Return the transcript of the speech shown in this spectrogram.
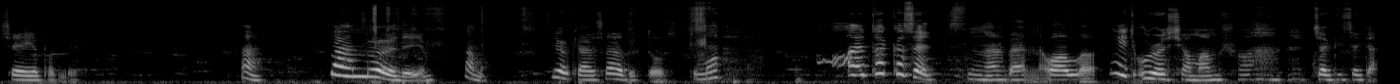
şey yapabilir. Ha, ben böyleyim. Tamam. Joker Sadık dostumu Ay takas etsinler benimle valla. Hiç uğraşamam şu an. şaka şaka.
